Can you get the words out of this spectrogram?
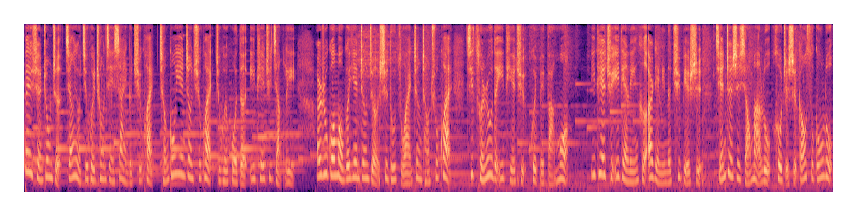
被选中者将有机会创建下一个区块，成功验证区块就会获得 ETH 奖励。而如果某个验证者试图阻碍正常出块，其存入的 ETH 会被罚没。ETH 一点零和二点零的区别是，前者是小马路，后者是高速公路。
